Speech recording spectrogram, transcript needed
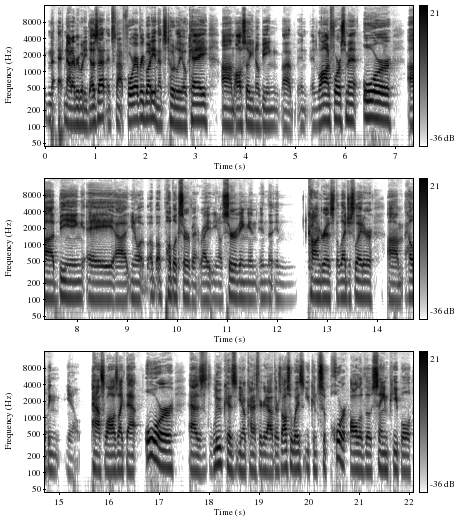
not everybody does that. It's not for everybody, and that's totally okay. Um, also, you know, being uh, in, in law enforcement or uh, being a uh, you know a, a public servant, right? You know, serving in in the in Congress, the legislator, um, helping you know pass laws like that, or as Luke has you know kind of figured out, there's also ways you can support all of those same people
